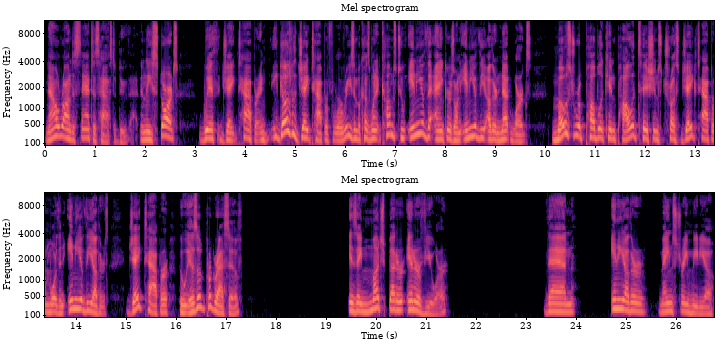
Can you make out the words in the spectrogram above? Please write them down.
Now Ron DeSantis has to do that. And he starts with Jake Tapper. And he goes with Jake Tapper for a reason because when it comes to any of the anchors on any of the other networks, most Republican politicians trust Jake Tapper more than any of the others. Jake Tapper, who is a progressive, is a much better interviewer than any other mainstream media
